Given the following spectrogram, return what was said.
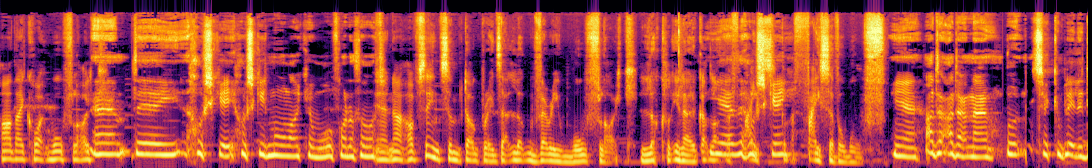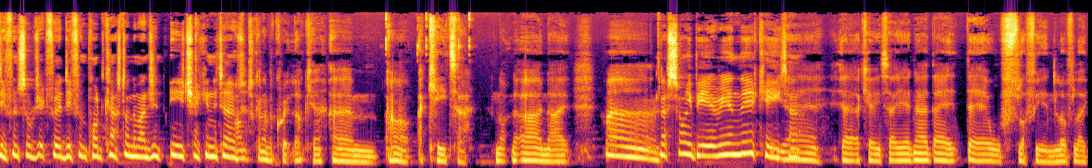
Aren't they? Are they quite wolf-like? Um, the husky, husky's more like a wolf. I'd have thought. yeah, no, I've seen some dog breeds that look very wolf-like. Look, you know, got like Yeah, the, the face, husky. got the face of a wolf. Yeah, I don't, I don't know, but it's a completely different subject for a different podcast. I'd imagine. Are you checking it out? I'm just gonna have a quick look here. Um, oh, Akita. Not, oh no, uh, the Siberian, the Akita. yeah, yeah, Akita. Yeah, no, they're they're all fluffy and lovely.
